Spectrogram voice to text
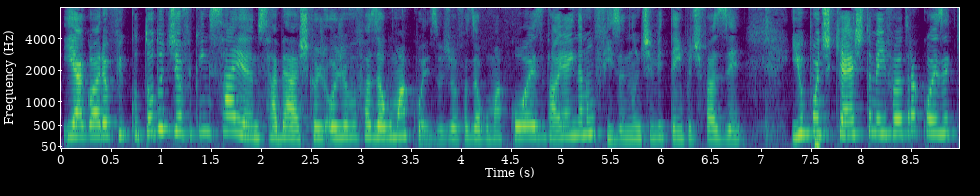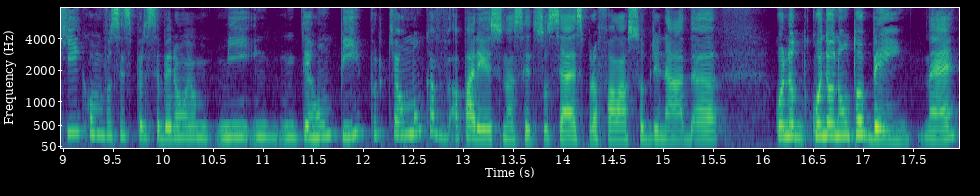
e agora eu fico, todo dia eu fico ensaiando, sabe? Ah, acho que hoje eu vou fazer alguma coisa, hoje eu vou fazer alguma coisa e tal. E ainda não fiz, eu não tive tempo de fazer. E o podcast também foi outra coisa que, como vocês perceberam, eu me interrompi, porque eu nunca apareço nas redes sociais para falar sobre nada quando eu, quando eu não tô bem, né?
